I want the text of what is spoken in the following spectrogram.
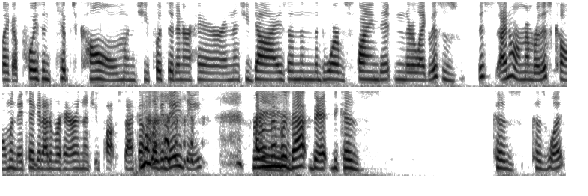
like a poison tipped comb and she puts it in her hair and then she dies and then the dwarves find it and they're like this is this I don't remember this comb and they take it out of her hair and then she pops back up like a daisy. I remember that bit because cuz cuz what?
